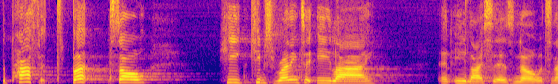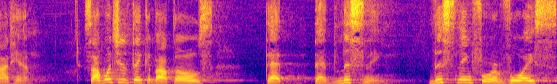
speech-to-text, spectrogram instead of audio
the prophet. But so he keeps running to Eli, and Eli says, No, it's not him. So I want you to think about those that, that listening, listening for a voice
